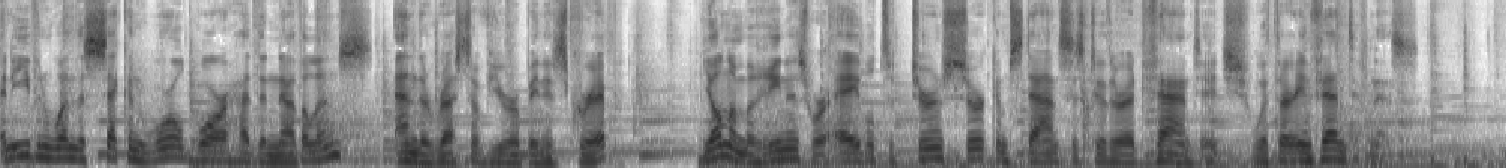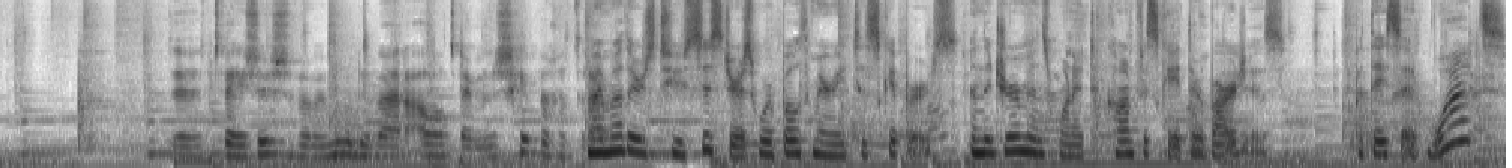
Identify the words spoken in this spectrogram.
And even when the Second World War had the Netherlands and the rest of Europe in its grip, Jan and Marinus were able to turn circumstances to their advantage with their inventiveness. De twee zussen van mijn moeder waren alle twee met een schipper My mother's two sisters were both married to skippers, and the Germans wanted to confiscate their barges. But they said, What?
